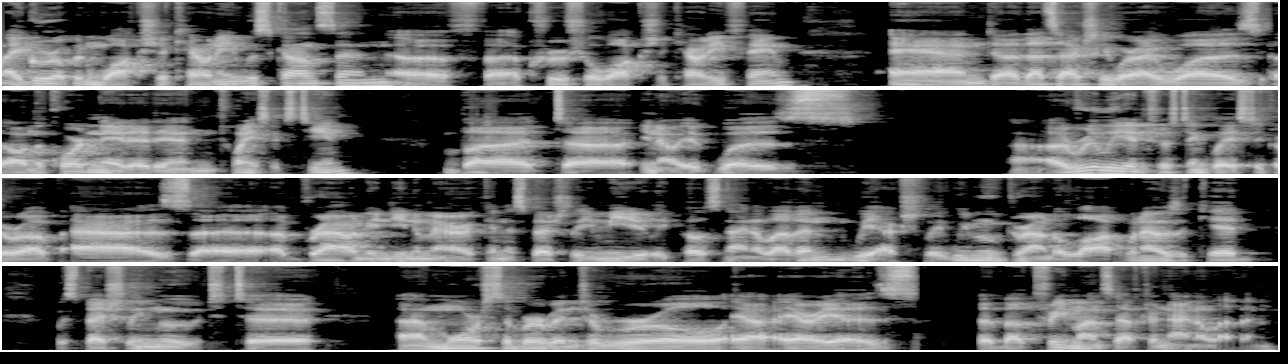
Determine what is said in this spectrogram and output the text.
I grew up in Waukesha County, Wisconsin, of uh, crucial Waukesha County fame, and uh, that's actually where I was on the coordinated in 2016. But you know, it was a really interesting place to grow up as a, a brown Indian American, especially immediately post 9/11. We actually we moved around a lot when I was a kid especially moved to uh, more suburban to rural uh, areas about three months after 9 11.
